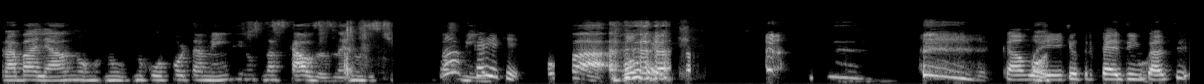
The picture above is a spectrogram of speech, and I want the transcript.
trabalhar no, no, no comportamento e nos, nas causas, né? Nos estilos. Ah, cai aqui. Opa! Calma aí, que o tripézinho quase.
